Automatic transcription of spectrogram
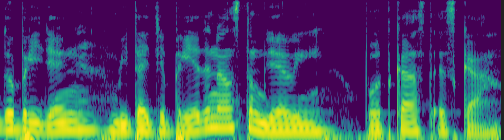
Dobrý deň, vítajte pri 11. dieli Podcast SK.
